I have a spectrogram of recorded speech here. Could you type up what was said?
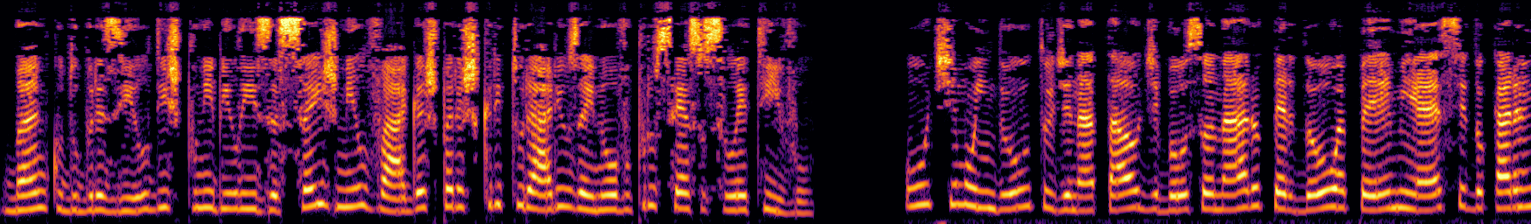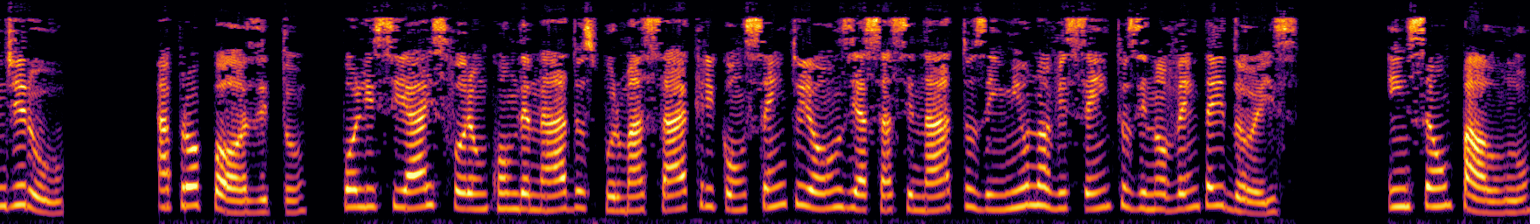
Banco do Brasil disponibiliza 6 mil vagas para escriturários em novo processo seletivo. Último indulto de Natal de Bolsonaro perdoa PMS do Carandiru. A propósito, policiais foram condenados por massacre com 111 assassinatos em 1992. Em São Paulo.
